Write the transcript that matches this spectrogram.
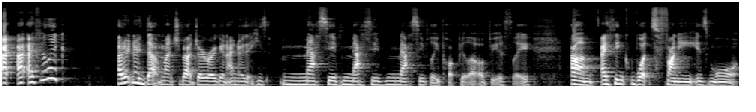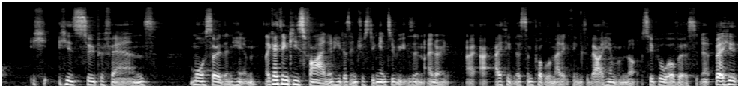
I, I I feel like I don't know that much about Joe Rogan. I know that he's massive, massive, massively popular. Obviously, um, I think what's funny is more his super fans more so than him. Like I think he's fine and he does interesting interviews, and I don't. I, I- think there's some problematic things about him. I'm not super well versed in it, but he.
